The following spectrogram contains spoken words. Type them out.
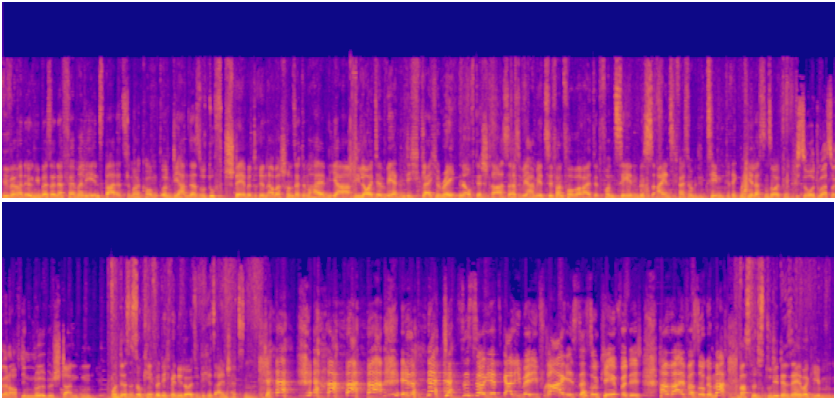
wie wenn man irgendwie bei seiner Family ins Badezimmer kommt und die haben da so Duftstäbe drin, aber schon seit einem halben Jahr. Die Leute werden dich gleich raten auf der Straße. Also wir haben hier Ziffern vorbereitet von 10 bis 1. Ich weiß nicht, ob wir die 10 direkt mal hier lassen sollten. So, du hast sogar noch auf die Null bestanden. Und das ist okay für dich, wenn die Leute dich jetzt einschätzen. Das ist doch jetzt gar nicht mehr die Frage. Ist das okay für dich? Haben wir einfach so gemacht. Was würdest du dir denn selber geben?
